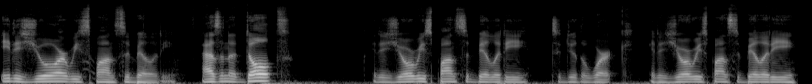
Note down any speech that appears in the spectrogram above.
it is your responsibility. As an adult, it is your responsibility to do the work. It is your responsibility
